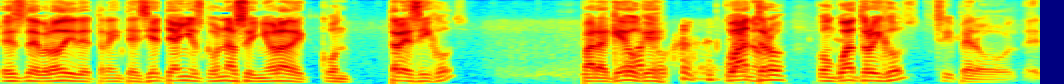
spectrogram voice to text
¿es de Brody de 37 años con una señora de con tres hijos? ¿Para qué o qué? ¿Cuatro? ¿Con cuatro hijos? Sí, pero eh,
